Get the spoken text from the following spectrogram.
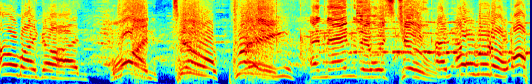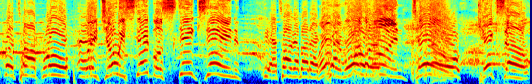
Oh my God. One, two, three. And then there was two. And El Rudo off the top rope. And Wait, Joey Staples sneaks in. yeah, talk about a Wait a minute. One, two. Kicks out.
